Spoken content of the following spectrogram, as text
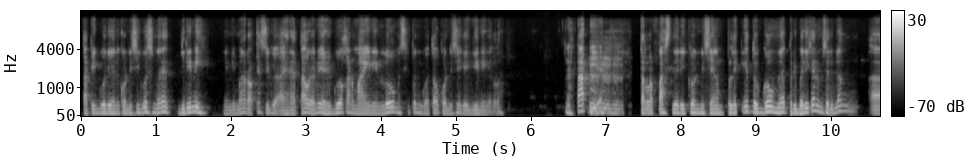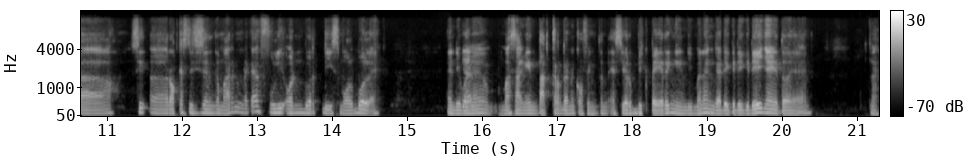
tapi gue dengan kondisi gue sebenarnya gini nih yang di mana Rockets juga akhirnya tahu dan ya gue akan mainin lo meskipun gue tahu kondisi kayak gini gitu loh nah tapi ya mm-hmm. terlepas dari kondisi yang pelik itu gue melihat pribadi kan bisa dibilang uh, si, uh, Rockets di season kemarin mereka fully on board di small ball ya yang di mana yeah. masangin Tucker dan Covington as your big pairing yang di mana nggak ada gede-gedenya itu ya kan nah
